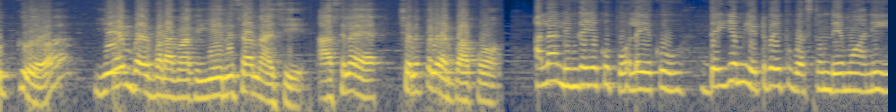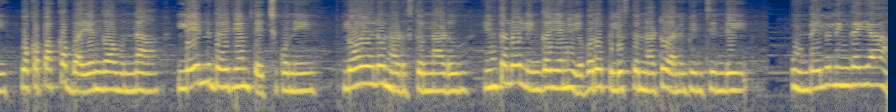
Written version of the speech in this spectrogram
ఉక్కు. ఏం భయపడా మాకు ఎరుసా నాసి? అసలే చిన్నపిల్లాడు పాపం. అలా లింగయ్యకు పోలయ్యకు దెయ్యం ఎటువైపు వస్తుందేమో అని ఒక పక్క భయంగా ఉన్నా లేని ధైర్యం తెచ్చుకుని లోయలో నడుస్తున్నాడు. ఇంతలో లింగయ్యను ఎవరో పిలుస్తున్నట్టు అనిపించింది. ఉండేలు లింగయ్య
